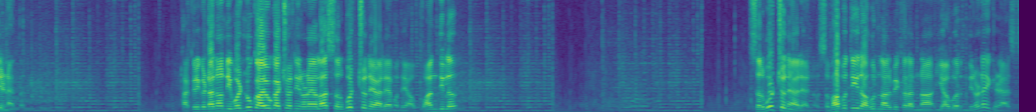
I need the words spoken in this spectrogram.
देण्यात आली. ठाकरे गटानं निवडणूक आयोगाच्या निर्णयाला सर्वोच्च न्यायालयामध्ये आव्हान दिलं. सर्वोच्च न्यायालयानं सभापती राहुल नार्वेकरांना यावर निर्णय घेण्यास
